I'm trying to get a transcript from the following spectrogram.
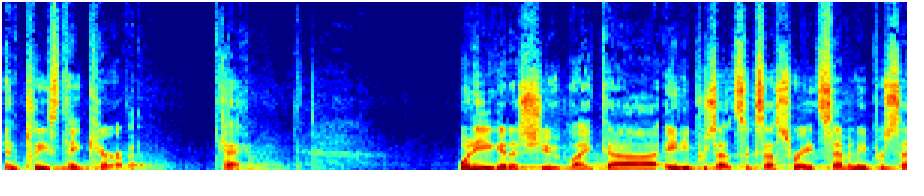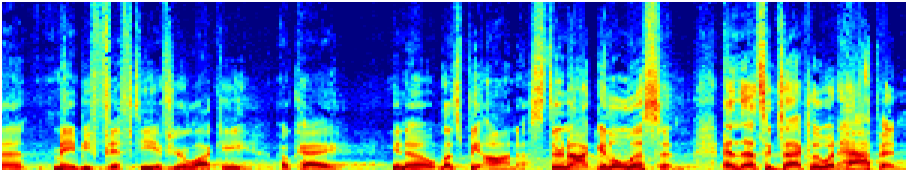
and please take care of it. Okay? What are you going to shoot? Like uh, 80% success rate, 70%, maybe 50 if you're lucky, okay? You know, let's be honest. They're not going to listen. And that's exactly what happened.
